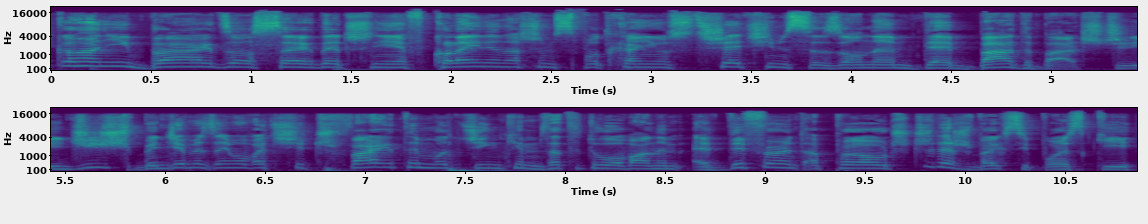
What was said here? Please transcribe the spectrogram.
kochani bardzo serdecznie w kolejnym naszym spotkaniu z trzecim sezonem The Bad Batch, czyli dziś będziemy zajmować się czwartym odcinkiem zatytułowanym A Different Approach, czy też w wersji polskiej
